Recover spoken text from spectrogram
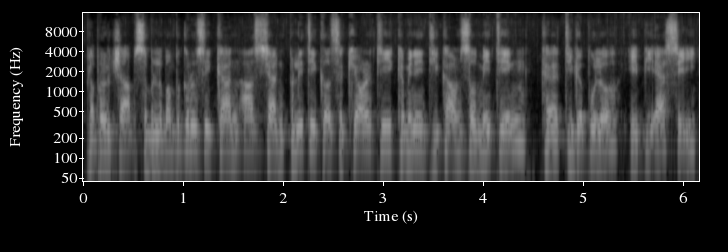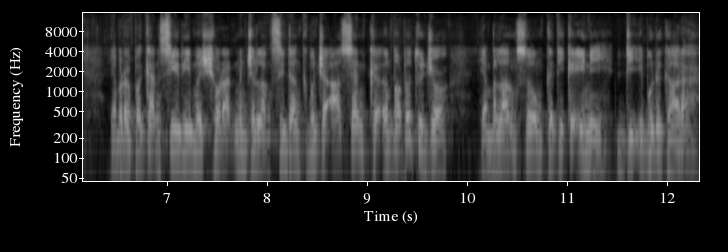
Beliau berucap sebelum mempengerusikan ASEAN Political Security Community Council Meeting ke-30 APSC yang merupakan siri mesyuarat menjelang sidang kemuncak ASEAN ke-47 yang berlangsung ketika ini di Ibu Negara.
